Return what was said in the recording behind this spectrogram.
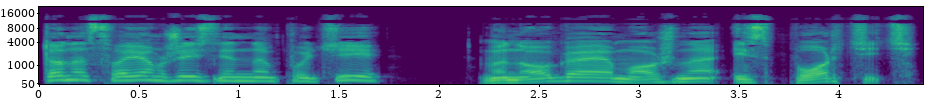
то на своем жизненном пути многое можно испортить.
